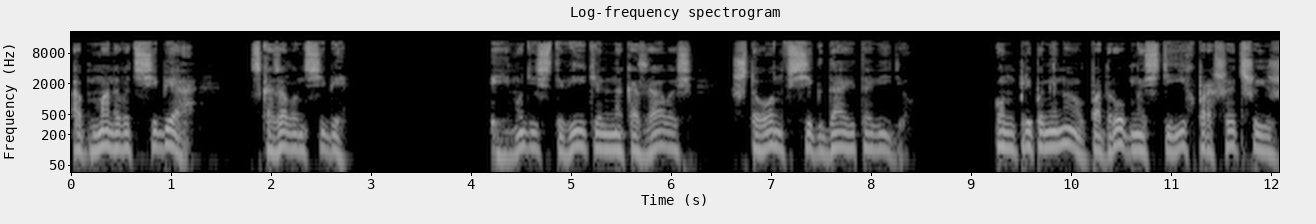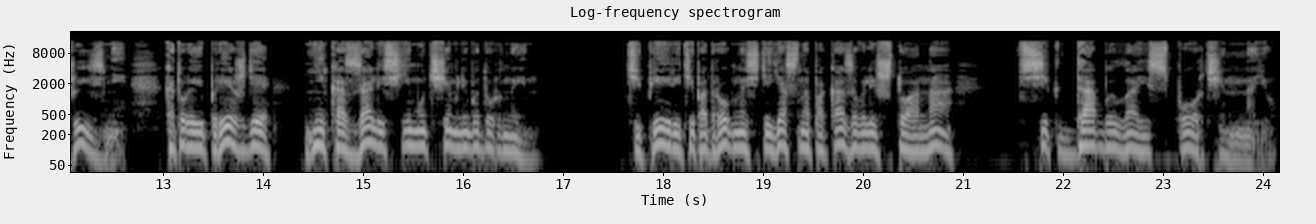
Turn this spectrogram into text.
обманывать себя, сказал он себе. И ему действительно казалось, что он всегда это видел. Он припоминал подробности их прошедшей жизни, которые прежде не казались ему чем-либо дурным. Теперь эти подробности ясно показывали, что она всегда была испорченною.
